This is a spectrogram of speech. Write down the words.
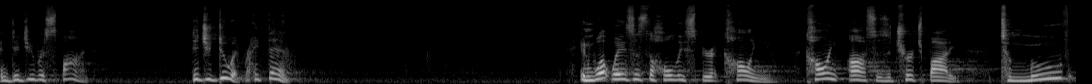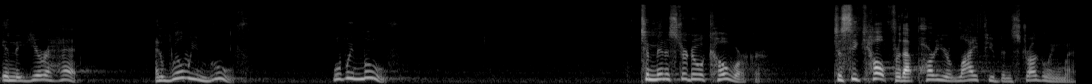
And did you respond? Did you do it right then? In what ways is the Holy Spirit calling you, calling us as a church body to move in the year ahead? And will we move? Will we move? To minister to a coworker, to seek help for that part of your life you've been struggling with,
